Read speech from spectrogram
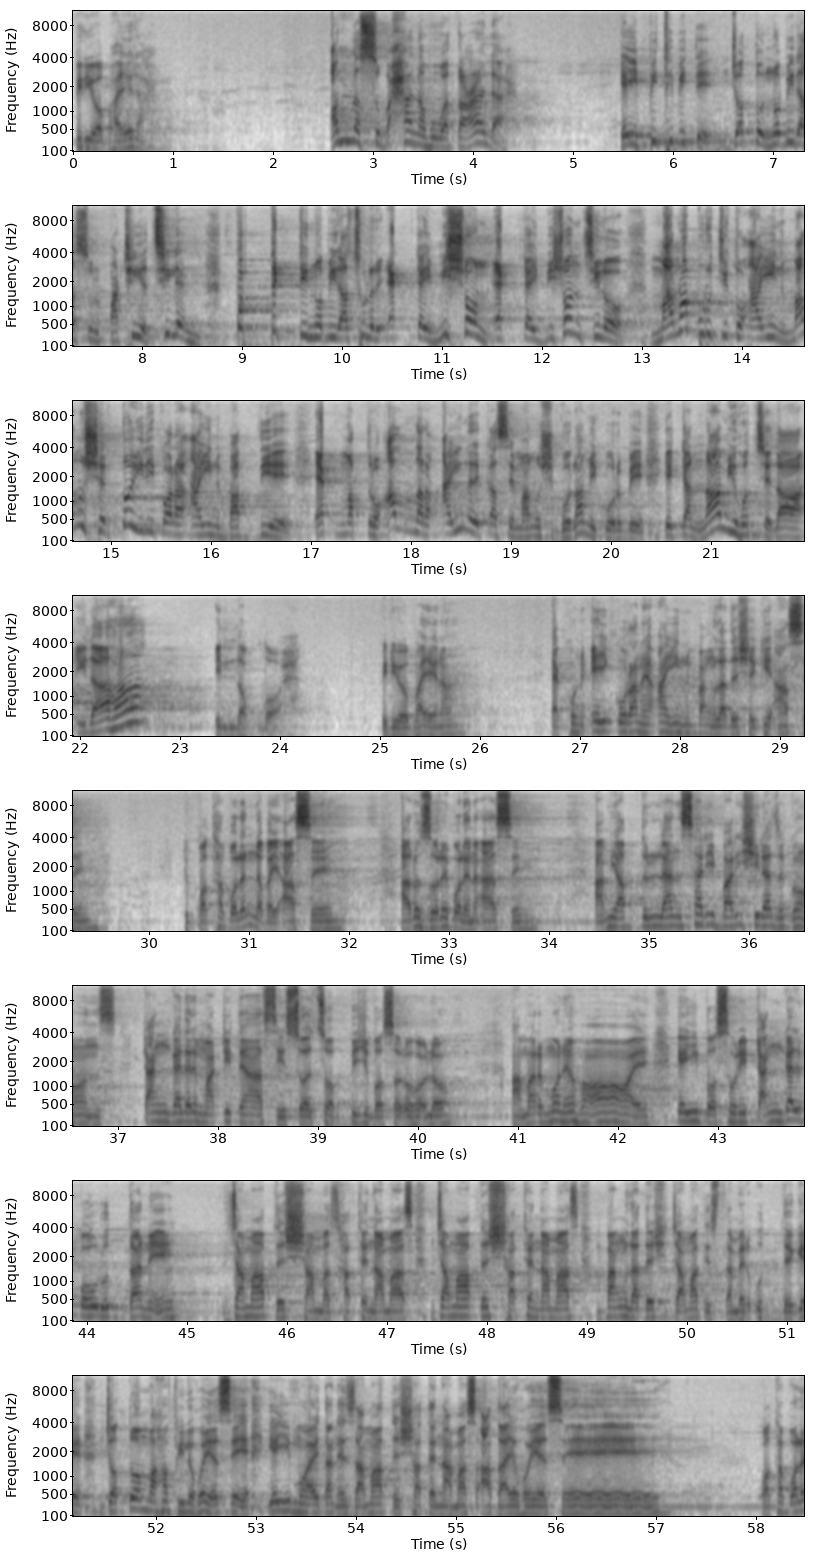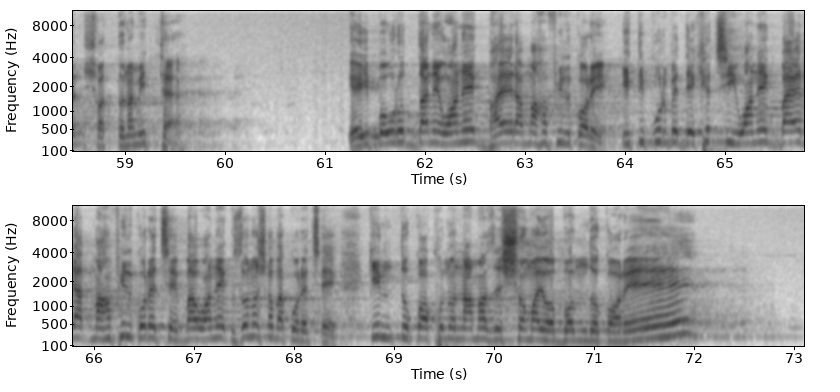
প্রিয় ভাইয়েরা, আল্লাহ সুবহানাহু ওয়া তাআলা এই পৃথিবীতে যত নবী রাসূল পাঠিয়েছিলেন প্রত্যেকটি নবী রাসূলের একটাই মিশন একটাই মিশন ছিল মানব রচিত আইন, মানুষের তৈরি করা আইন বাদ দিয়ে একমাত্র আল্লাহর আইনের কাছে মানুষ গোলামি করবে। এটা নামই হচ্ছে লা ইলাহা ইল্লাল্লাহ। প্রিয় ভাইয়েরা, এখন এই কোরআনে আইন বাংলাদেশে কি আছে? একটু কথা বলেন না ভাই, আছে। আরও জোরে বলেন, আছে। আমি আবদুল্লা আনসারি, বাড়ি সিরাজগঞ্জ। টাঙ্গাইলের মাটিতে আসি চব্বিশ বছর হলো। আমার মনে হয় এই বছরই টাঙ্গাইল পৌর উদ্যানে জামাতের সামা- সাথে নামাজ, জামাতের সাথে নামাজ, বাংলাদেশ জামাত ইসলামের উদ্যোগে যত মাহফিল হয়েছে, এই ময়দানে জামাতের সাথে নামাজ আদায় হয়েছে। কথা বলেন সত্য না মিথ্যা? এই পৌরোদ্যানে অনেক ভাইয়েরা মাহফিল করে। ইতিপূর্বে দেখেছি অনেক ভাইয়েরা মাহফিল করেছে বা অনেক জনসভা করেছে। কিন্তু কখনো নামাজের সময়ও বন্ধ করে।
